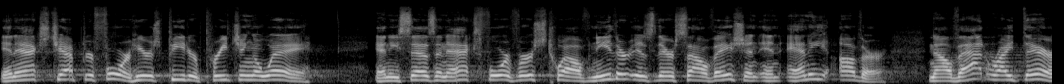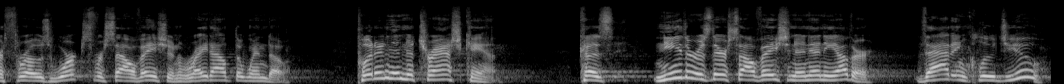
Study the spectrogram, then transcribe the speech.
In Acts chapter 4, here's Peter preaching away. And he says in Acts 4, verse 12, Neither is there salvation in any other. Now, that right there throws works for salvation right out the window. Put it in the trash can. Because neither is there salvation in any other. That includes you.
